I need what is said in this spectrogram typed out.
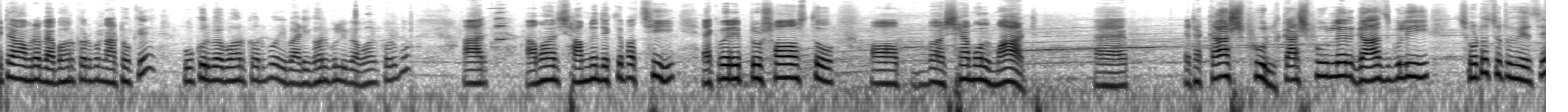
এটা আমরা ব্যবহার করব নাটকে। পুকুর ব্যবহার করব, এই বাড়িঘরগুলি ব্যবহার করব। আর আমার সামনে দেখতে পাচ্ছি একেবারে প্রশস্ত শ্যামল মাঠ। এটা কাশফুল। কাশফুলের গাছগুলি ছোট ছোট হয়েছে।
